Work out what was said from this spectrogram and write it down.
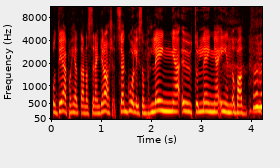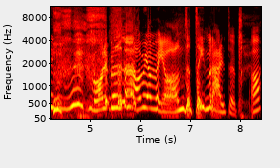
Och det är på helt andra sidan garaget. Så jag går liksom länga ut och länga in och bara Var är bilen? Ja, men jag, bara, jag har inte tid med det här. Typ. Ja.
